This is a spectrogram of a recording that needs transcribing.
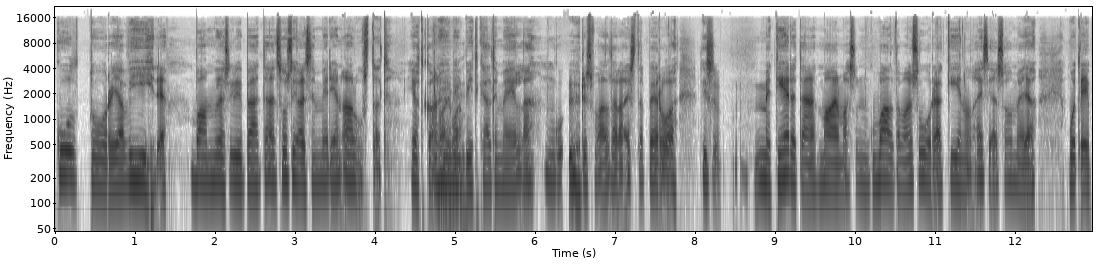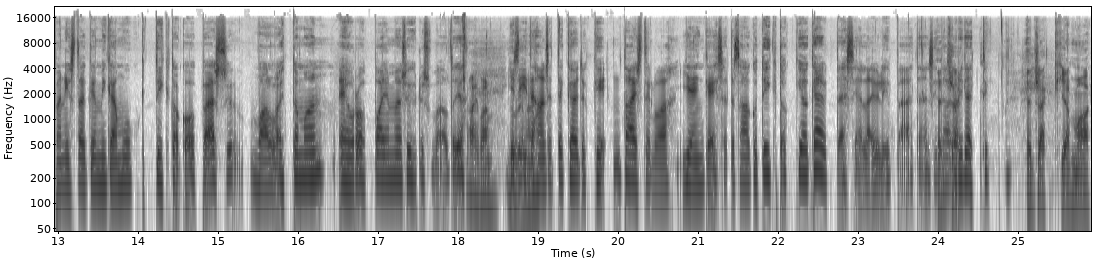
kulttuuri ja viihde, vaan myös ylipäätään sosiaalisen median alustat, jotka on Aivan. hyvin pitkälti meillä niin kuin yhdysvaltalaista perua. Siis me tiedetään, että maailmassa on niin kuin valtavan suuria kiinalaisia someja, mutta eipä niistä oikein mikään muu TikTok ole päässyt valloittamaan Eurooppaa ja myös Yhdysvaltoja. Aivan, ja siitähän on sitten käytykin taistelua Jenkeissä, että saako TikTokia käyttää siellä ylipäätään. Sitä ja, Jack, yritetty... ja Jack ja Mark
